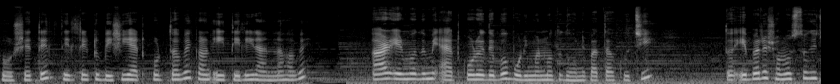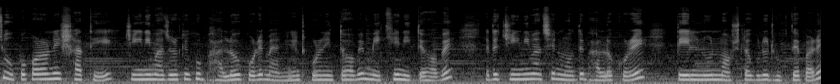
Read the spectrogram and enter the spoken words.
সর্ষের তেল। তেলটা একটু বেশি অ্যাড করতে হবে, কারণ এই তেলেই রান্না হবে। আর এর মধ্যে আমি অ্যাড করে দেবো পরিমাণ মতো ধনে পাতা কুচি। তো এবারে সমস্ত কিছু উপকরণের সাথে চিংড়ি মাছগুলোকে খুব ভালো করে ম্যারিনেট করে নিতে হবে, মেখে নিতে হবে, যাতে চিংড়ি মাছের মধ্যে ভালো করে তেল, নুন, মশলাগুলো ঢুকতে পারে।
